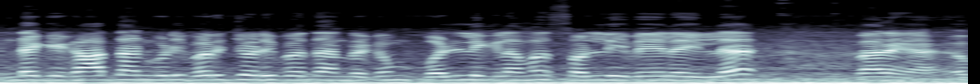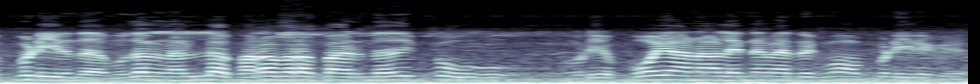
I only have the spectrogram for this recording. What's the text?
இன்றைக்கு காத்தான்குடி வெறிச்சோடி போய் தான் இருக்கும். வெள்ளிக்கிழமை சொல்லி வேலை இல்லை. பாருங்க எப்படி இருந்தது? முதல் நல்ல பரபரப்பாக இருந்தது. இப்போ உடைய போயா நாள் என்ன மாதிரி இருக்குமோ அப்படி இருக்குது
